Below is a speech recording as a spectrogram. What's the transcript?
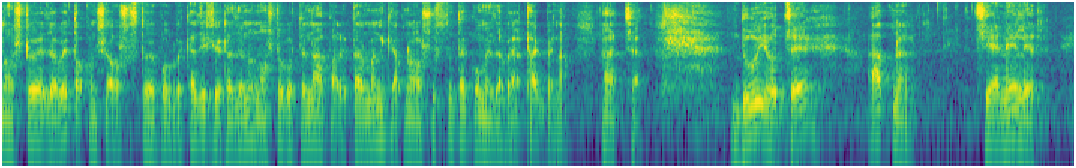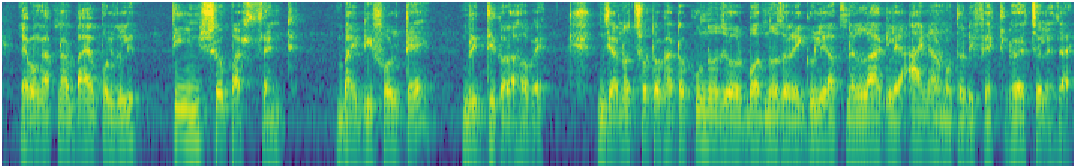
নষ্ট হয়ে যাবে, তখন সে অসুস্থ হয়ে পড়বে। কাজে সেটা যেন নষ্ট করতে না পারে। তার মানে কি? আপনার অসুস্থতা কমে যাবে আর থাকবে না। আচ্ছা। দুই হচ্ছে আপনার চ্যানেলের এবং আপনার বায়োপোলগুলি তিনশো পার্সেন্ট বাই ডিফল্টে বৃদ্ধি করা হবে। যেন ছোটোখাটো কুনজর, বদনজর এগুলি আপনার লাগলে আয়নার মতো রিফ্লেক্ট হয়ে চলে যায়।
